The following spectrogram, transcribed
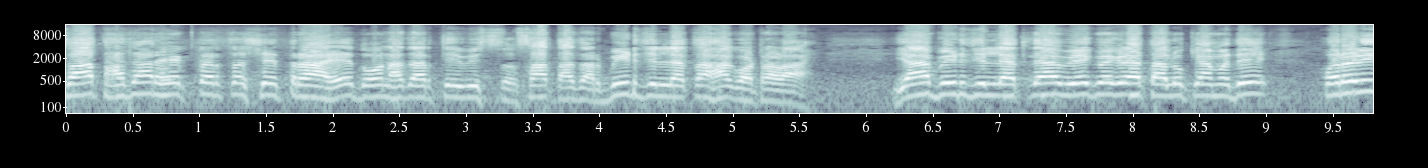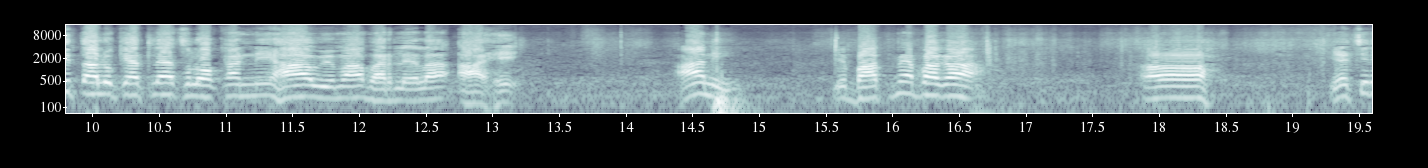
सात हजार हेक्टरचं क्षेत्र आहे दोन हजार तेवीसचं. सात हजार. बीड जिल्ह्याचा हा घोटाळा आहे. या बीड जिल्ह्यातल्या वेगवेगळ्या तालुक्यामध्ये परळी तालुक्यातल्याच लोकांनी हा विमा भरलेला आहे. आणि हे बातम्या बघा याची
